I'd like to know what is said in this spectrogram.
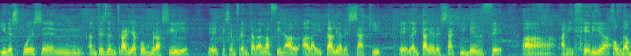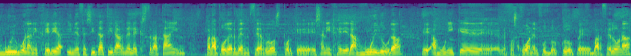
Y después, em, antes de entrar ya con Brasil, que se enfrentará en la final a la Italia de Saki. la Italia de Saki vence a, Nigeria, a una muy buena Nigeria, y necesita tirar del extra time para poder vencerlos, porque esa Nigeria era muy dura. A Munique después jugó en el Fútbol Club Barcelona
